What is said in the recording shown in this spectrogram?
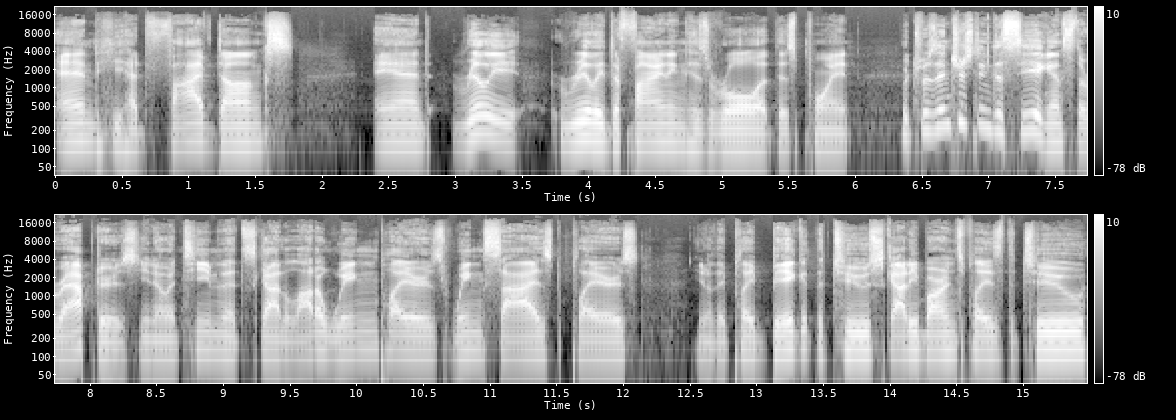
end, he had five dunks and really, really defining his role at this point, which was interesting to see against the Raptors. You know, a team that's got a lot of wing players, wing sized players. You know, they play big at the two. Scottie Barnes plays the two.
